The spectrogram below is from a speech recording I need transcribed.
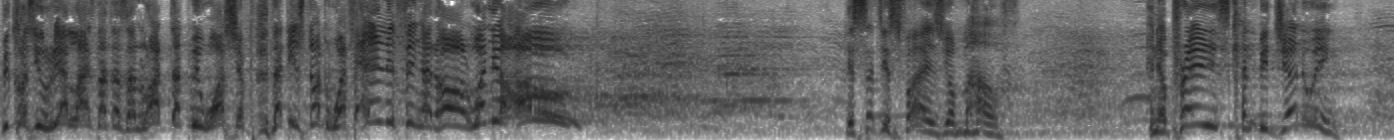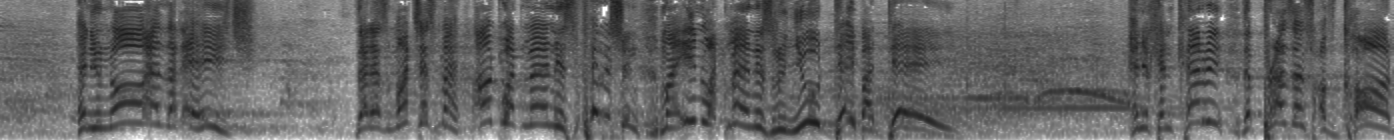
because you realize that there's a lot that we worship that is not worth anything at all when you're old. He satisfies your mouth. And your praise can be genuine. And you know at that age that as much as my outward man is perishing, my inward man is renewed day by day. And you can carry the presence of God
